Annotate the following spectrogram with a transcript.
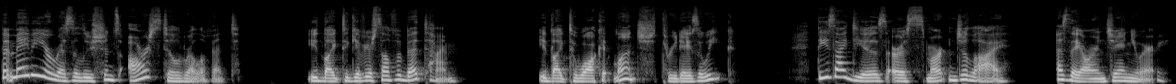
But maybe your resolutions are still relevant. You'd like to give yourself a bedtime. You'd like to walk at lunch three days a week. These ideas are as smart in July as they are in January.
